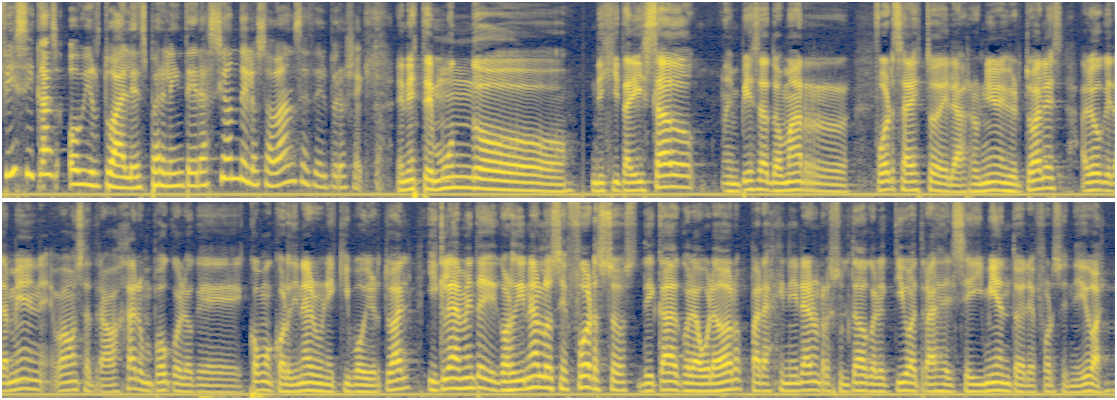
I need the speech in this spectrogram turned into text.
físicas o virtuales, para la integración de los avances del proyecto. En este mundo digitalizado empieza a tomar fuerza esto de las reuniones virtuales, algo que también vamos a trabajar un poco lo que cómo coordinar un equipo virtual y claramente hay que coordinar los esfuerzos de cada colaborador para generar un resultado colectivo a través del seguimiento del esfuerzo individual.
